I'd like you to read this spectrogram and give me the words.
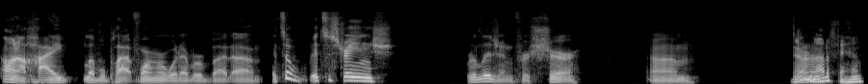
on a high level platform or whatever. But um, it's a it's a strange religion for sure. Um, no, I'm not a fan.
